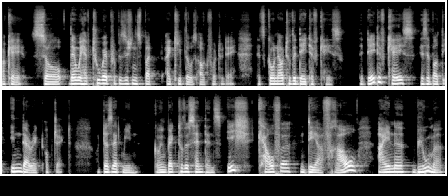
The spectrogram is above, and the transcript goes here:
Okay, so then we have two way prepositions, but I keep those out for today. Let's go now to the dative case. The dative case is about the indirect object. What does that mean? Going back to the sentence, ich kaufe der Frau eine Blume.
